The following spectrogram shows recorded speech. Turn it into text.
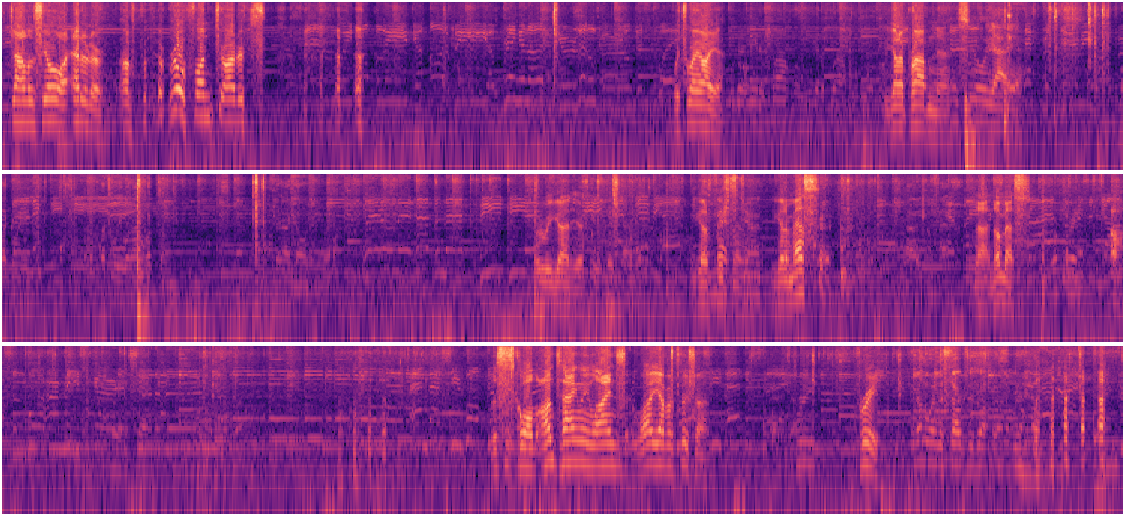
John Luciola, editor of Reel Fun Charters. Which way are you? We're gonna need a problem. We got a problem here. You got a problem there. Let's see what we got here. Luckily, luckily when I hooked them, they're not going anywhere. What do we got here? See the fish down there. You got a fish mess, now. You got a mess? No, no mess. Nah, no mess. We're. Ah. This is called untangling lines while you have a fish on. Free. Free. Another one of the services offered on the real.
